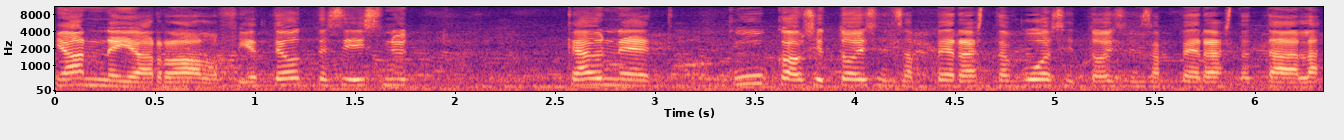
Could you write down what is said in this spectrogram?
Janne ja Ralf. Ja te olette siis nyt käyneet kuukausi toisensa perästä, vuosi toisensa perästä täällä.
